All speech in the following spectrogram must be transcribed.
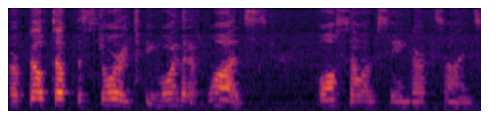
or built up the story to be more than it was. Also I'm seeing earth signs.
